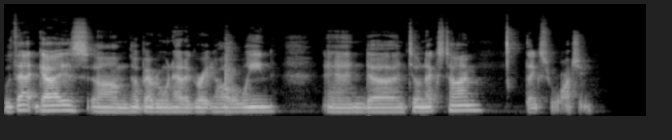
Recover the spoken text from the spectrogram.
with that, guys, um, hope everyone had a great Halloween. And uh, until next time, thanks for watching.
